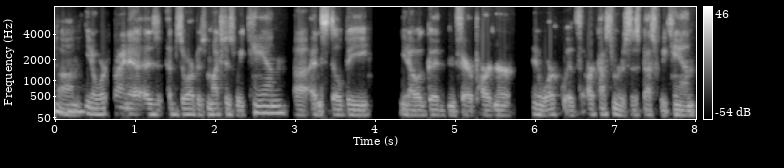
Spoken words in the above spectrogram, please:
um, mm-hmm. you know, we're trying to as, absorb as much as we can uh, and still be, you know, a good and fair partner and work with our customers as best we can.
